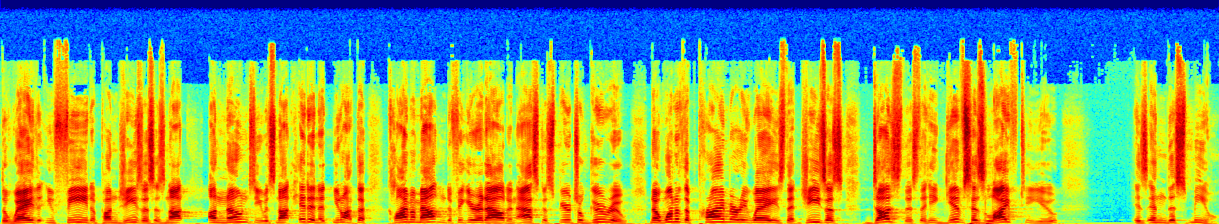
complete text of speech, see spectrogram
The way that you feed upon Jesus is not unknown to you. It's not hidden. It, you don't have to climb a mountain to figure it out and ask a spiritual guru. No, one of the primary ways that Jesus does this, that he gives his life to you, is in this meal,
